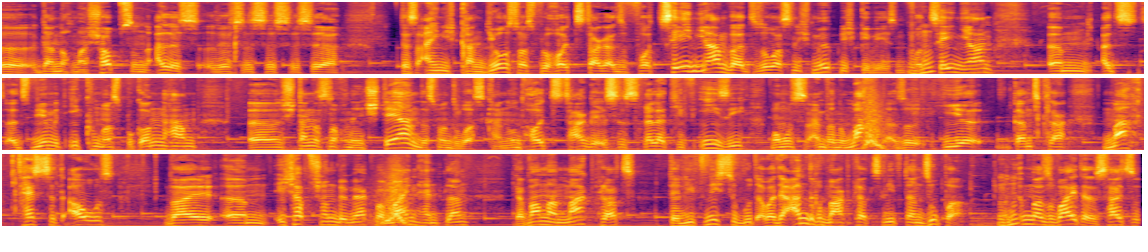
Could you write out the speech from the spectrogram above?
äh, dann nochmal Shops und alles. Das ist, das ist ja das ist eigentlich grandios, was wir heutzutage, also vor zehn Jahren war sowas nicht möglich gewesen. Vor mhm. zehn Jahren, ähm, als, als wir mit E-Commerce begonnen haben, äh, stand das noch in den Sternen, dass man sowas kann. Und heutzutage ist es relativ easy. Man muss es einfach nur machen. Also hier ganz klar, macht, testet aus, weil ähm, ich habe schon bemerkt bei meinen Händlern, da war mal ein Marktplatz, der lief nicht so gut, aber der andere Marktplatz lief dann super. Mhm. Und immer so weiter. Das heißt,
